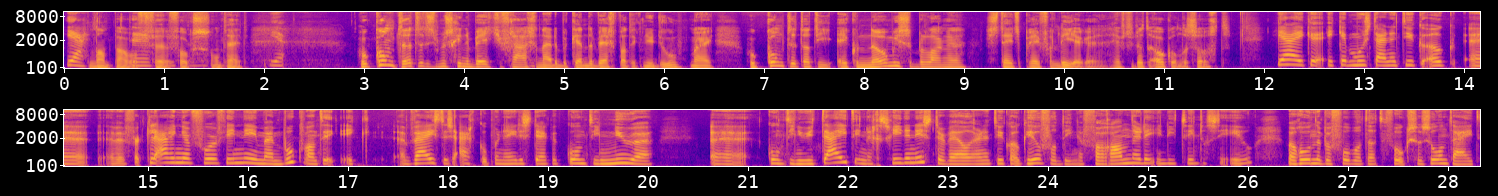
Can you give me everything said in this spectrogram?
Ja, Landbouw of uh, volksgezondheid. Ja. Hoe komt het, het is misschien een beetje vragen naar de bekende weg wat ik nu doe... maar hoe komt het dat die economische belangen steeds prevaleren? Heeft u dat ook onderzocht? Ja, ik, ik moest daar natuurlijk ook uh, verklaringen voor vinden in mijn boek. Want ik, ik wijs dus eigenlijk op een hele sterke continue uh, continuïteit in de geschiedenis. Terwijl er natuurlijk ook heel veel dingen veranderden in die 20e eeuw. Waaronder bijvoorbeeld dat volksgezondheid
